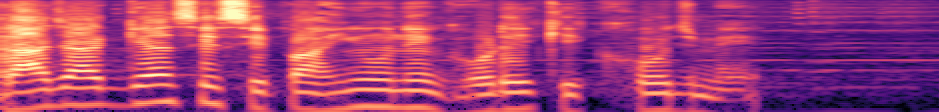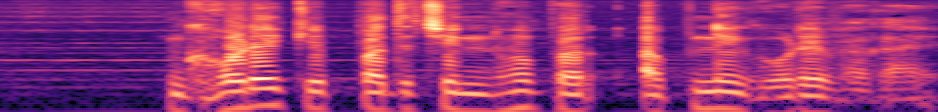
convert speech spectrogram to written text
राजाज्ञा से सिपाहियों ने घोड़े की खोज में घोड़े के पद चिन्हों पर अपने घोड़े भगाए।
